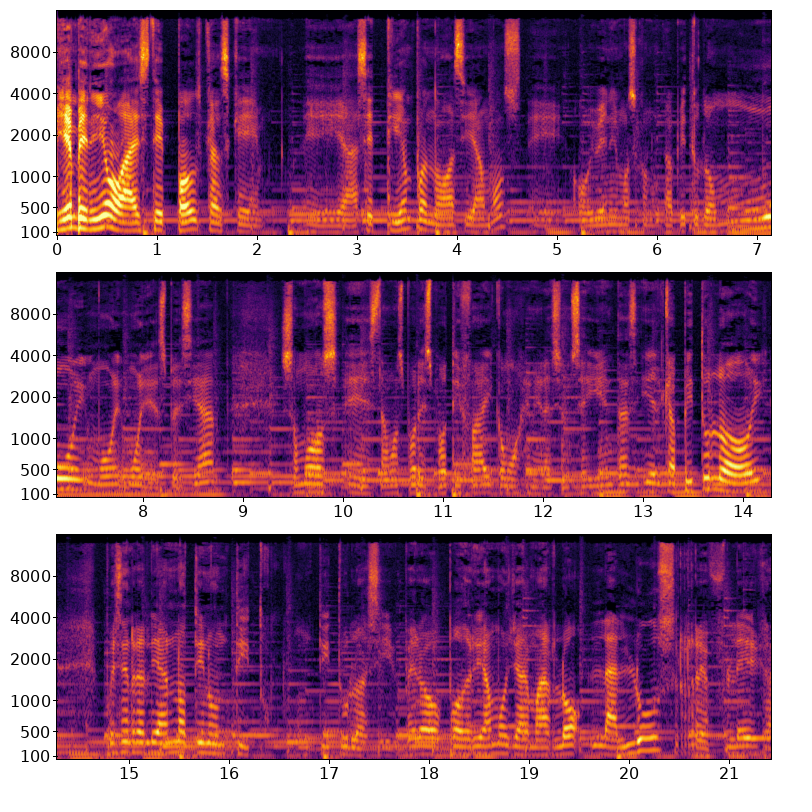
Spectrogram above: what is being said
Bienvenido a este podcast que eh, hace tiempo no hacíamos. Eh, hoy venimos con un capítulo muy, muy, muy especial. Somos, eh, estamos por Spotify como Generación Sedientas y el capítulo hoy, pues en realidad no tiene un título, un título así, pero podríamos llamarlo La luz refleja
